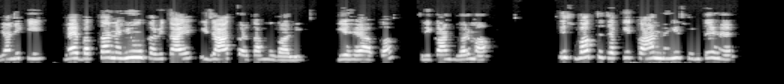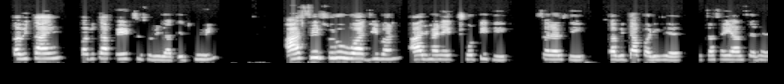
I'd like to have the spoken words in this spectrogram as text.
यानी कि मैं बकता नहीं हूँ, कविताएँ इजाद करता हूँ गाली। ये है आपका श्रीकांत वर्मा। इस वक्त जबकि कान नहीं सुनते हैं, कविताएँ, कविता पेट से सुनी जाती धुमी आज फिर शुरू हुआ जीवन। आज मैंने एक छोटी सी, सरल सी कविता पढ़ी है। इसका सही आंसर है।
